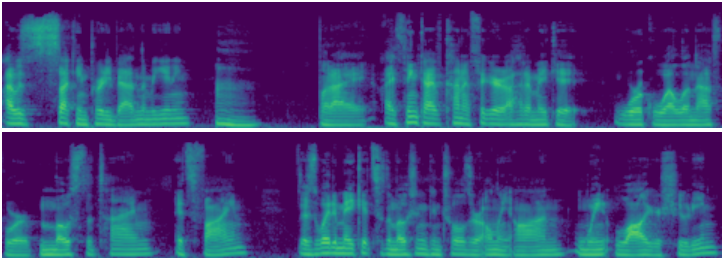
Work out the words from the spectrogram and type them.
I was sucking pretty bad in the beginning. but I I think I've kind of figured out how to make it work well enough where most of the time it's fine. There's a way to make it so the motion controls are only on when, while you're shooting.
